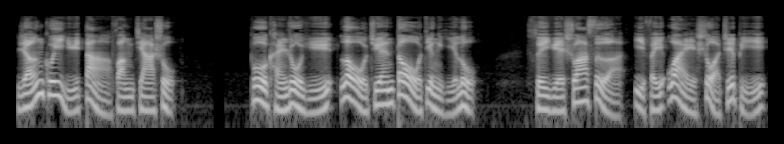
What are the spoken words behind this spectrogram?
仍归于大方家数，不肯入于漏捐斗定一路。虽曰刷色，亦非外硕之笔，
